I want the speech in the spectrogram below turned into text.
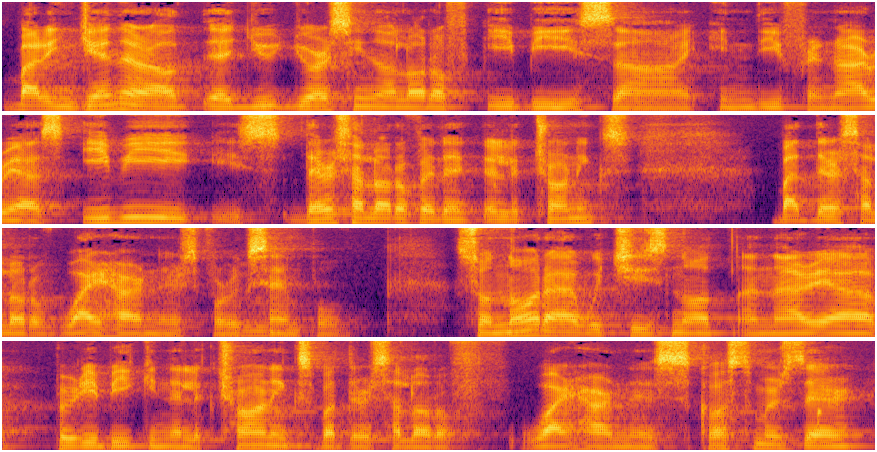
but in general, uh, you you are seeing a lot of EVs uh, in different areas. EV is there's a lot of electronics, but there's a lot of wire harness, for mm. example. Sonora, which is not an area pretty big in electronics, but there's a lot of wire harness customers there,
